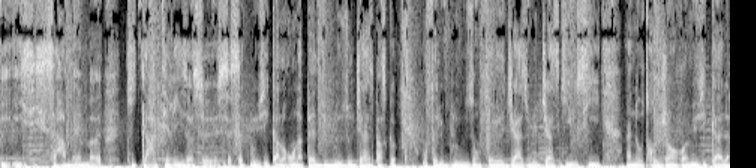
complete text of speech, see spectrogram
c'est ça même qui caractérise cette musique. Alors on appelle du blues au jazz parce que on fait le blues, on fait le jazz, le jazz qui est aussi un autre genre musical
